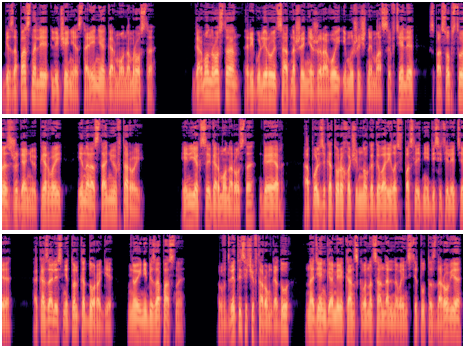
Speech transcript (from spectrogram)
Безопасно ли лечение старения гормоном роста? Гормон роста регулирует соотношение жировой и мышечной массы в теле, способствуя сжиганию первой и нарастанию второй. Инъекции гормона роста, ГР, о пользе которых очень много говорилось в последние десятилетия, оказались не только дороги, но и небезопасны. В 2002 году на деньги Американского национального института здоровья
